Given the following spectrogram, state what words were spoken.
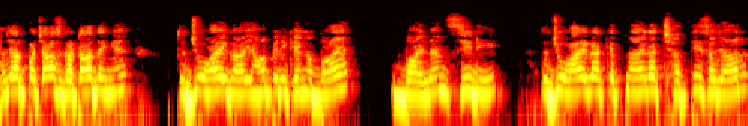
हज़ार पचास घटा देंगे तो जो आएगा, यहाँ पे लिखेंगे बाय बैलेंस सी डी तो जो आएगा, कितना आएगा? छत्तीस हज़ार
